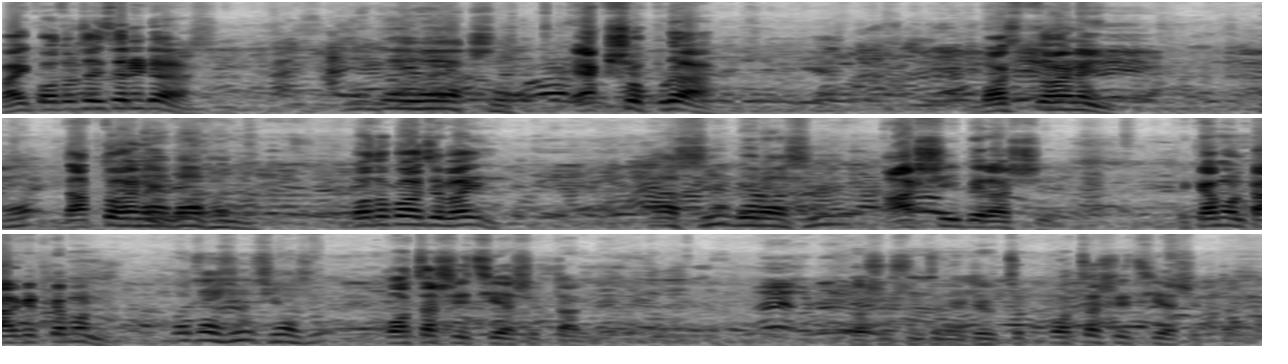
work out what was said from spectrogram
ভাই কত চাইছেন এটা? ভাই একশো একশো পুরা। বয়স তো হয় নাই? দাঁত তো হয় নাই? কত কো আছে ভাই? আশি বেরাশি। আশি বেরাশি। কেমন টার্গেট কেমন? পঁচাশি ছিয়াশি। পঁচাশি ছিয়াশির টার্গেট দর্শক শুনছেন এটি হচ্ছে পঁচাশি ছিয়াশির টাকা।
